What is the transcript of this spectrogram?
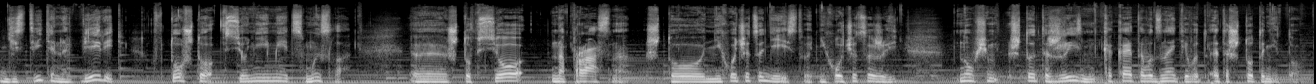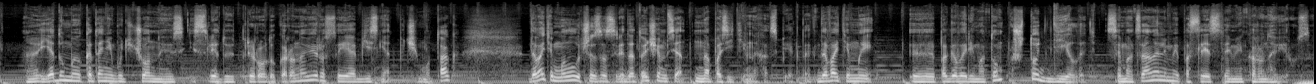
действительно верить в то, что все не имеет смысла, э, что все напрасно, что не хочется действовать, не хочется жить. Ну, в общем, что это жизнь, какая-то, вот знаете, вот это что-то не то. Э, я думаю, когда-нибудь ученые исследуют природу коронавируса и объяснят, почему так. Давайте мы лучше сосредоточимся на позитивных аспектах. Давайте мы э, поговорим о том, что делать с эмоциональными последствиями коронавируса.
